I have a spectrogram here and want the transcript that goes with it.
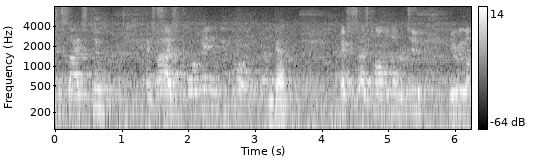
Exercise two. Exercise Okay. Exercise combo number two. Here we go.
